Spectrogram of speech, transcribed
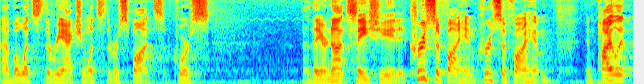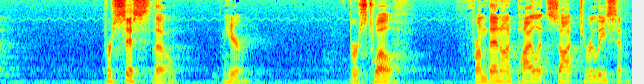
Uh, but what's the reaction? What's the response? Of course, uh, they are not satiated. Crucify him, crucify him. And Pilate persists, though. Here, verse 12. From then on, Pilate sought to release him.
